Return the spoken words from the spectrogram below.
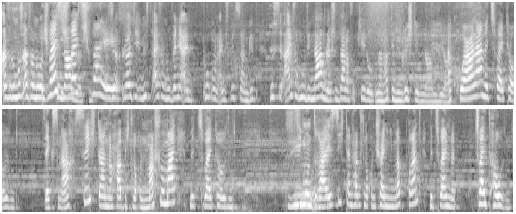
Einfach, du musst einfach nur. Ich weiß, ich Namen weiß, ich löschen. weiß. Also, Leute, ihr müsst einfach nur, wenn ihr ein Pokémon einen Spitznamen gibt, müsst ihr einfach nur den Namen löschen, dann auf OK drücken. Dann habt ihr den richtigen Namen wieder. Aquana mit 2086. Dann habe ich noch einen Maschomai mit 2037. Dann habe ich noch einen Shiny Magbrand mit 200, 2025.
